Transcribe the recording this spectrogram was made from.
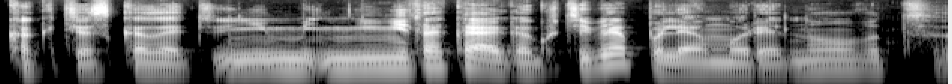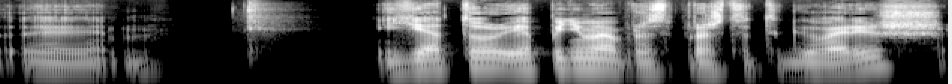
как тебе сказать, не, не- такая, как у тебя полиамория, но вот э, я, то, я понимаю просто, про что ты говоришь,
